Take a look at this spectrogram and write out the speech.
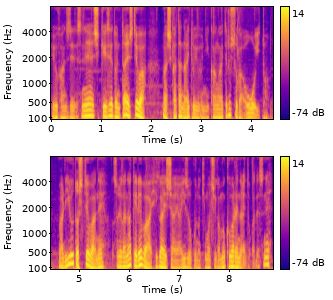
いう感じでですね、死刑制度に対しては、まあ仕方ないというふうに考えている人が多いと。まあ理由としてはね、それがなければ被害者や遺族の気持ちが報われないとかですね、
